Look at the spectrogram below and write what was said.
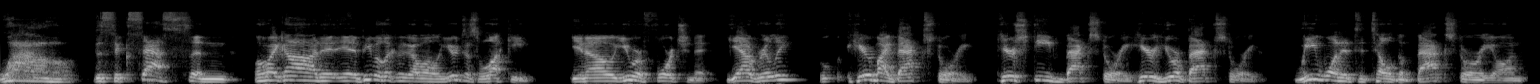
wow, the success, and oh my God, and, and people look and go, well, you're just lucky. You know, you were fortunate. Yeah, really? hear my backstory. Here's Steve's backstory. Hear your backstory. We wanted to tell the backstory on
